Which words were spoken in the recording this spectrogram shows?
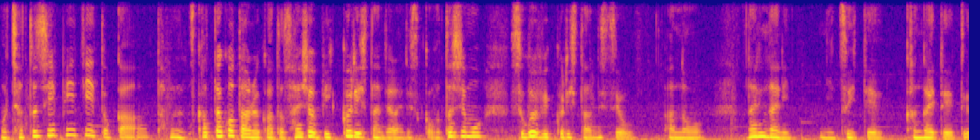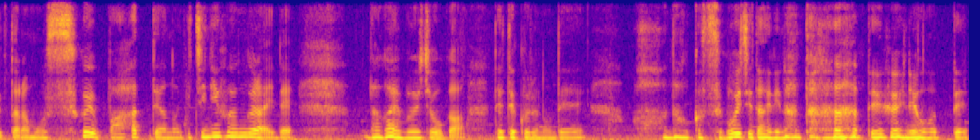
もうチャット GPT とか多分使ったことある方最初びっくりしたんじゃないですか。私もすごいびっくりしたんですよ。あの何々について考えてって言ったらもうすごいバーってあの12分ぐらいで長い文章が出てくるのであなんかすごい時代になったなっていうふうに思って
